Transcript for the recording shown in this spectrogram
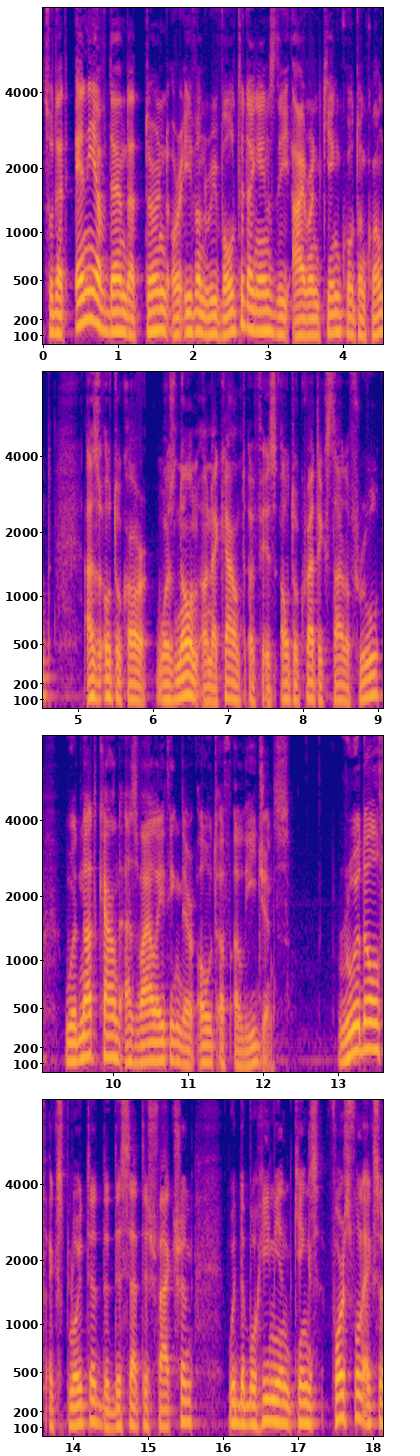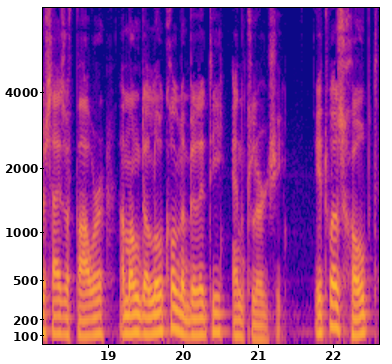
so that any of them that turned or even revolted against the Iron King, quote unquote, as Ottokar was known on account of his autocratic style of rule, would not count as violating their oath of allegiance. Rudolf exploited the dissatisfaction with the Bohemian king's forceful exercise of power among the local nobility and clergy. It was hoped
